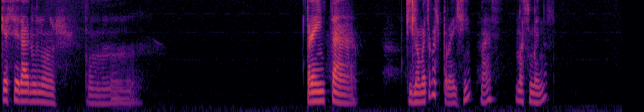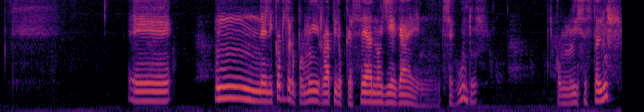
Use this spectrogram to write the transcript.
que serán unos 30 kilómetros, por ahí sí, más, más o menos. Eh, un helicóptero, por muy rápido que sea, no llega en segundos, como lo dice esta luz.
